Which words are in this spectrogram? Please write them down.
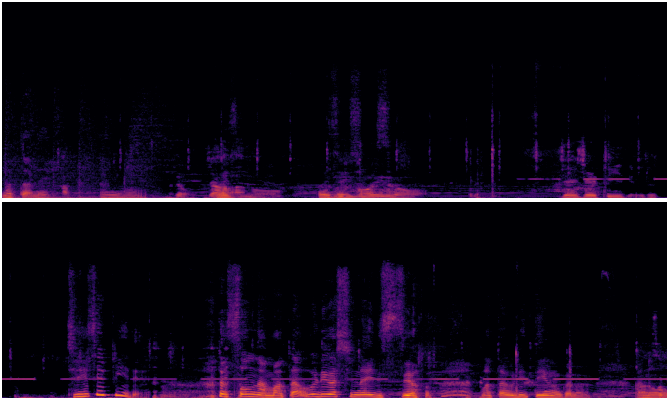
またね、ああの、じゃうんああのおオリーブオイルを JJP で売る JJP で？そんなまた売りはしないですよ。また売りっていうのかな。あの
